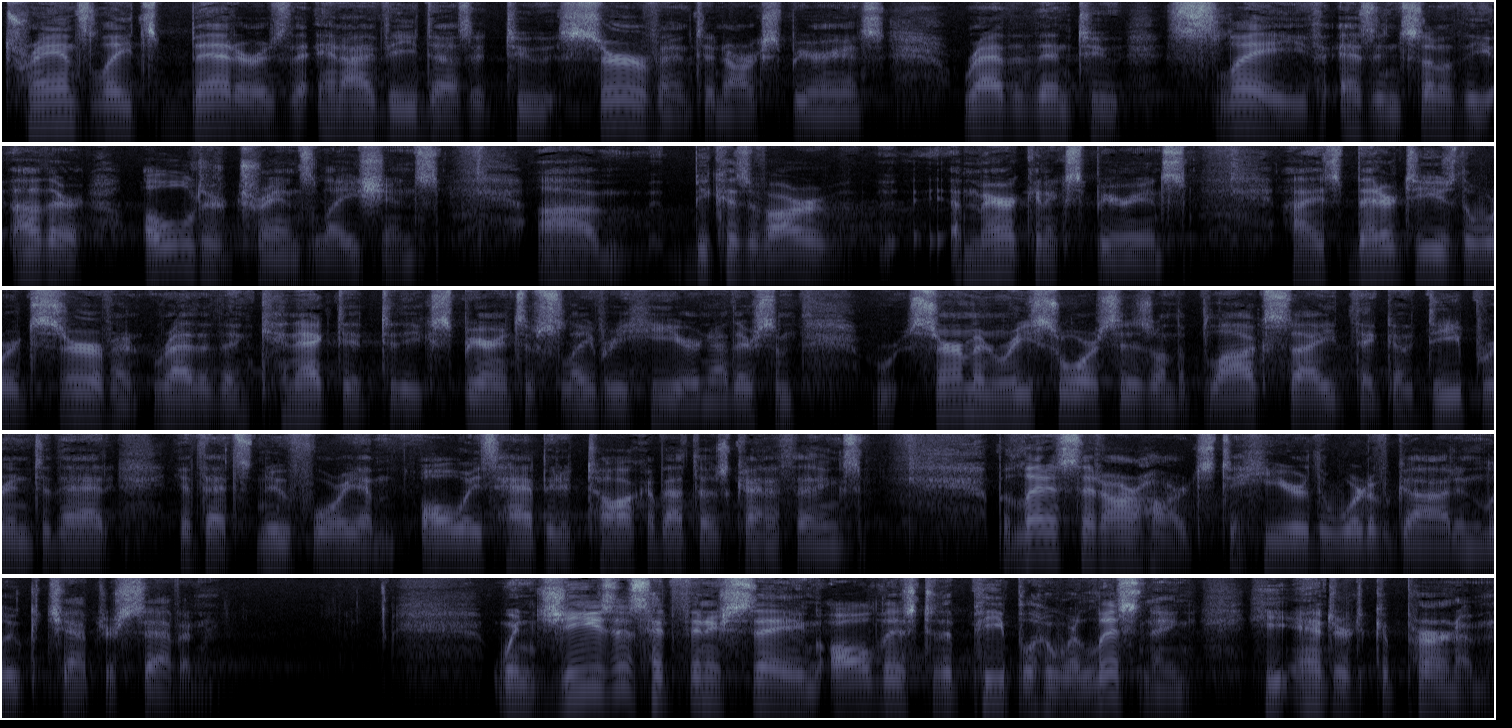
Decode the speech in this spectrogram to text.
translates better, as the NIV does it, to servant in our experience rather than to slave, as in some of the other older translations. Um, because of our American experience, uh, it's better to use the word servant rather than connect it to the experience of slavery here. Now, there's some sermon resources on the blog site that go deeper into that. If that's new for you, I'm always happy to talk about those kind of things. But let us set our hearts to hear the word of God in Luke chapter 7. When Jesus had finished saying all this to the people who were listening, he entered Capernaum.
